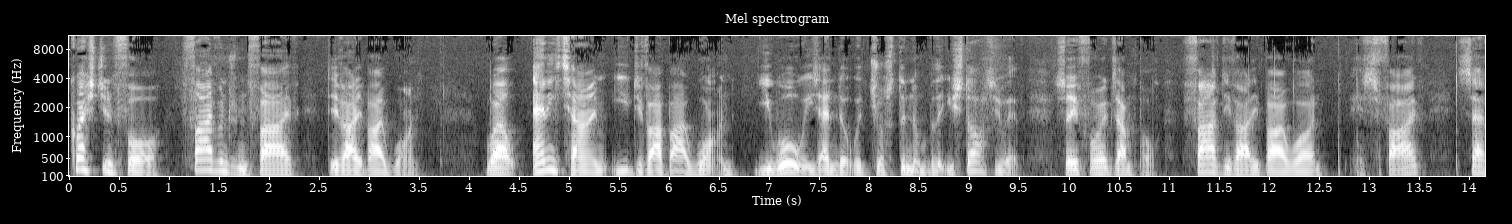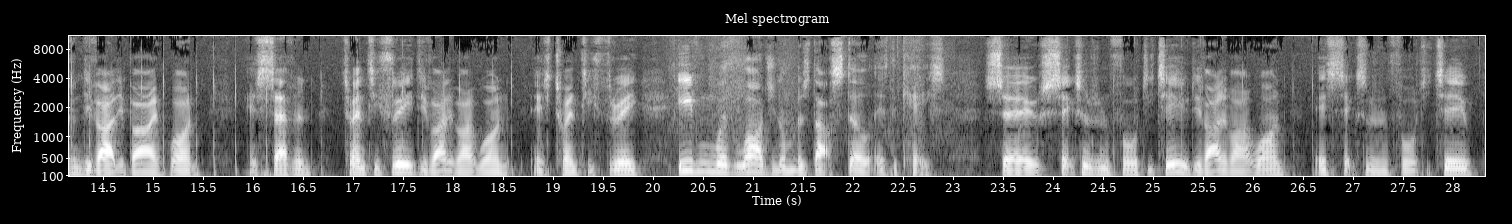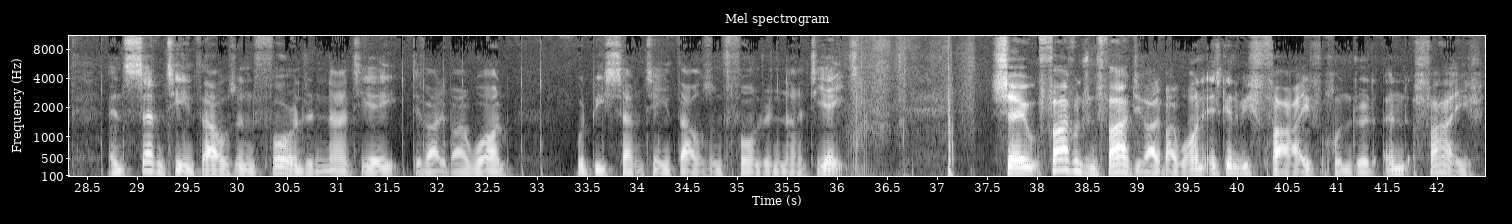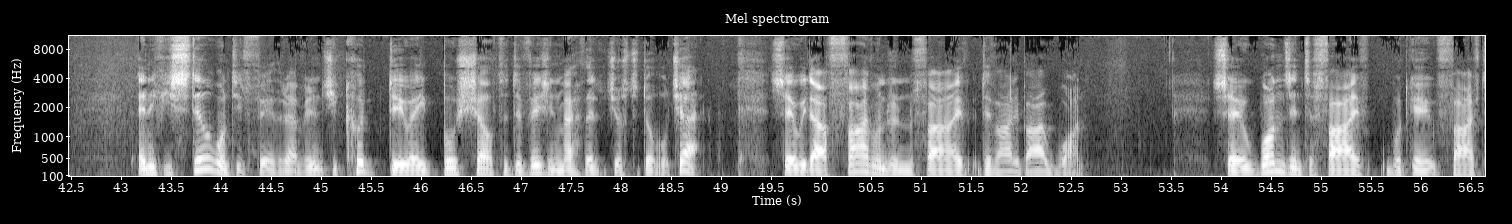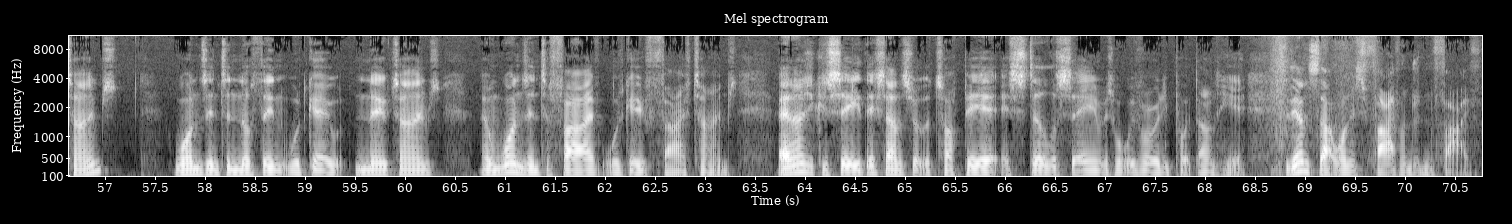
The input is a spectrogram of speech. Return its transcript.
Question 4. 505 divided by 1. Well, anytime you divide by 1, you always end up with just the number that you started with. So, for example, 5 divided by 1 is 5, 7 divided by 1 is 7, 23 divided by 1 is 23. Even with larger numbers, that still is the case. So 642 divided by 1 is 642, and 17,498 divided by 1 would be 17,498. So 505 divided by 1 is going to be 505. And if you still wanted further evidence, you could do a bus shelter division method just to double check. So we'd have 505 divided by 1. So 1s into 5 would go 5 times, 1s into nothing would go no times, and 1s into 5 would go 5 times. And as you can see, this answer at the top here is still the same as what we've already put down here. So the answer to that one is 505.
